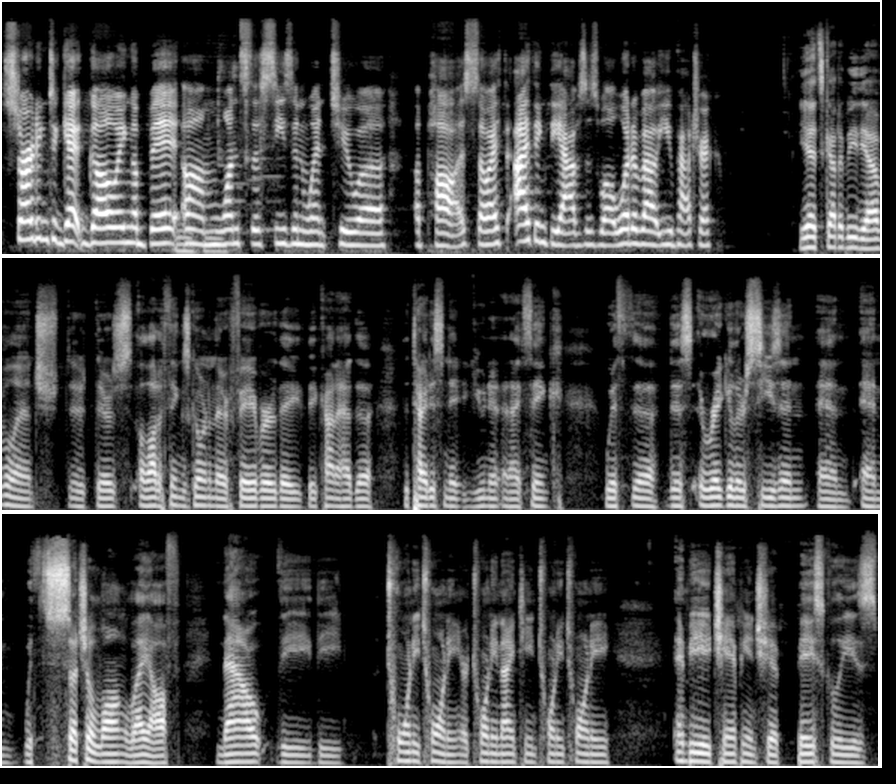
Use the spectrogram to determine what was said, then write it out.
starting to get going a bit. Um, once the season went to a a pause. So I th- I think the Avs as well. What about you, Patrick? Yeah, it's got to be the Avalanche. There, there's a lot of things going in their favor. They they kind of had the, the tightest knit unit, and I think with the this irregular season and and with such a long layoff, now the the 2020 or 2019 2020 NBA championship basically is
